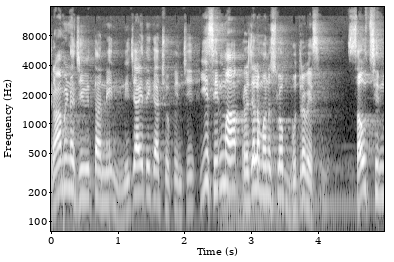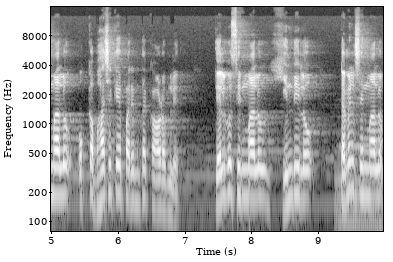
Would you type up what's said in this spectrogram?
గ్రామీణ జీవితాన్ని నిజాయితీగా చూపించి ఈ సినిమా ప్రజల మనసులో ముద్ర వేసింది. సౌత్ సినిమాలు ఒక్క భాషకే పరిమితం కావడం లేదు. తెలుగు సినిమాలు హిందీలో తమిళ సినిమాలు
